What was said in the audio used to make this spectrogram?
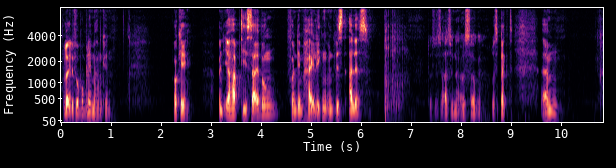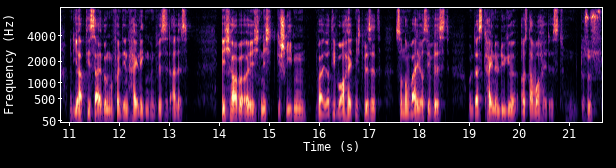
für Leute für Probleme haben können. Okay, und ihr habt die Salbung von dem Heiligen und wisst alles. Das ist also eine Aussage, Respekt. Ähm, und ihr habt die Salbung von den Heiligen und wisset alles. Ich habe euch nicht geschrieben, weil ihr die Wahrheit nicht wisset, sondern weil ihr sie wisst und dass keine Lüge aus der Wahrheit ist. Das ist,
